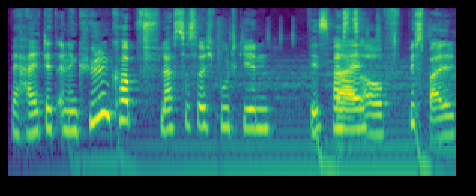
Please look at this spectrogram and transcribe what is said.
Behaltet einen kühlen Kopf, lasst es euch gut gehen. Bis Passt bald. auf. Bis bald.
